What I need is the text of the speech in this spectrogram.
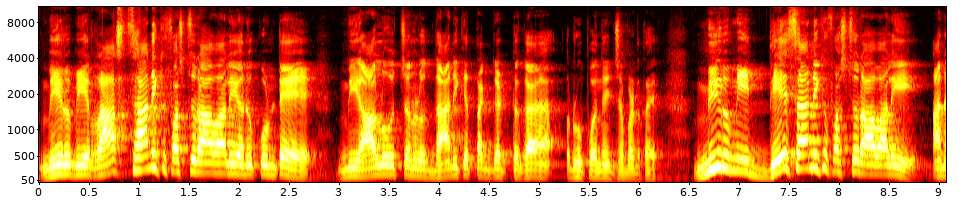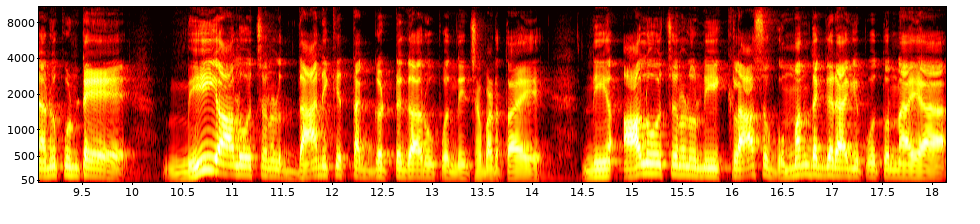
మీరు మీ రాష్ట్రానికి ఫస్ట్ రావాలి అనుకుంటే మీ ఆలోచనలు దానికి తగ్గట్టుగా రూపొందించబడతాయి. మీరు మీ దేశానికి ఫస్ట్ రావాలి అని అనుకుంటే మీ ఆలోచనలు దానికి తగ్గట్టుగా రూపొందించబడతాయి. నీ ఆలోచనలు నీ క్లాసు గుమ్మం దగ్గర ఆగిపోతున్నాయా?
